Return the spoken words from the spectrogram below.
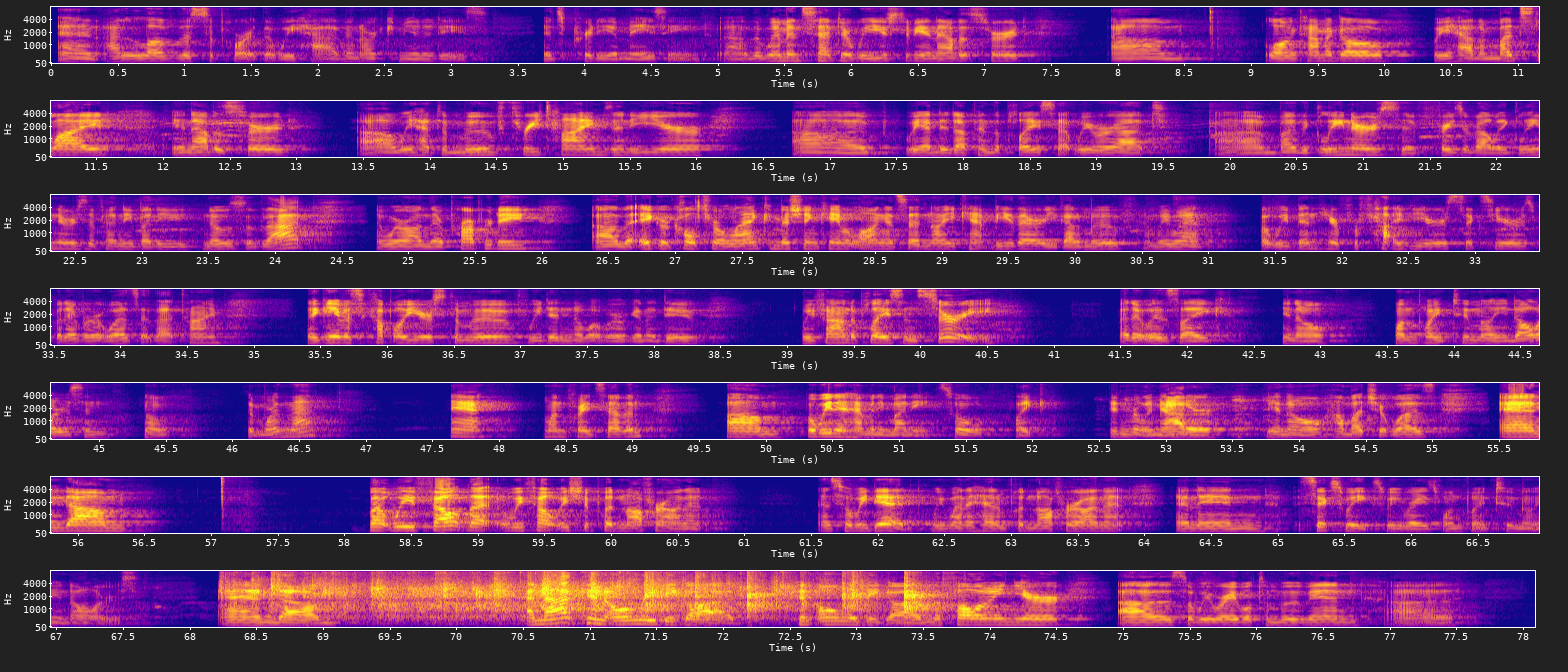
and I love the support that we have in our communities. It's pretty amazing. Uh, the women's center we used to be in Abbotsford. Um, a long time ago, we had a mudslide in Abbotsford. Uh, we had to move three times in a year. Uh, we ended up in the place that we were at uh, by the Gleaners, the Fraser Valley Gleaners, if anybody knows of that. And we are on their property. Uh, the Agricultural Land Commission came along and said, No, you can't be there, you got to move. And we went, But we've been here for five years, six years, whatever it was at that time. They gave us a couple of years to move. We didn't know what we were going to do. We found a place in Surrey, but it was like, you know, $1.2 million and no, it more than that? Eh, 1.7. Um, but we didn't have any money, so like didn't really matter, you know, how much it was. And um, but we felt that we felt we should put an offer on it. And so we did. We went ahead and put an offer on it, and in six weeks we raised 1.2 million dollars, and um, and that can only be God. Can only be God. And the following year, uh, so we were able to move in a uh,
